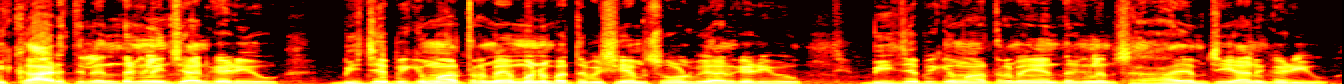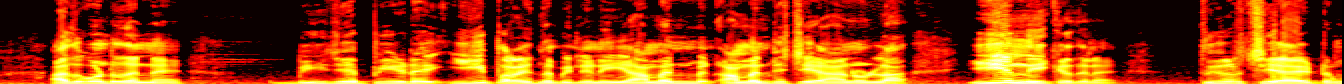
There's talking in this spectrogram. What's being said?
ഇക്കാര്യത്തിൽ എന്തെങ്കിലും ചെയ്യാൻ കഴിയൂ? ബി ജെ പിക്ക് മാത്രമേ മുൻപത്തെ വിഷയം സോൾവ് ചെയ്യാൻ കഴിയൂ? ബി ജെ പിക്ക് മാത്രമേ എന്തെങ്കിലും സഹായം ചെയ്യാനും കഴിയൂ? അതുകൊണ്ട് തന്നെ ബി ജെ പിയുടെ ഈ പറയുന്ന ബില്ലിന് ഈ അമെൻമെന്റ് അമെൻഡ് ചെയ്യാനുള്ള ഈ നീക്കത്തിന് തീർച്ചയായിട്ടും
